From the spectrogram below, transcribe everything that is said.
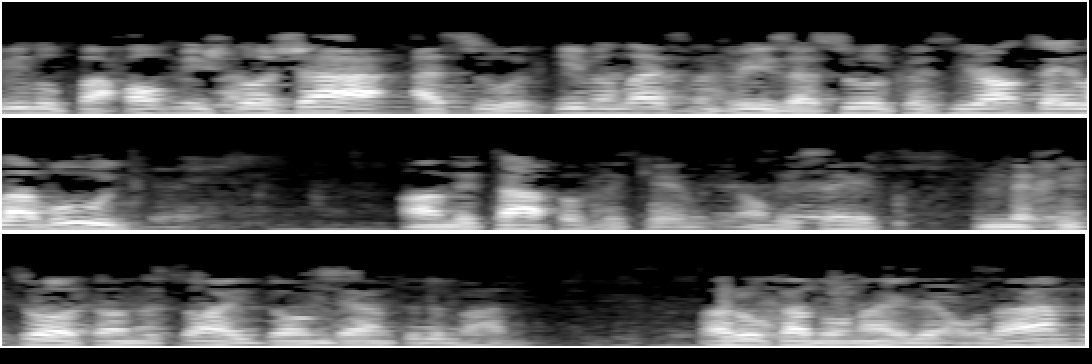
Filu asur. Even less than three is asur because you don't say lavud on the top of the keli. You only say it in mechitzot on the side going down to the bottom. Baruch Adonai le'olam.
